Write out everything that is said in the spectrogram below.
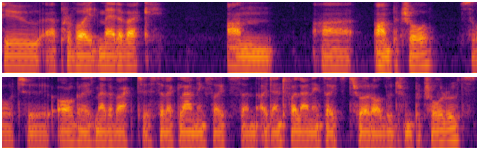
to uh, provide medevac on uh, on patrol. So to organise medevac to select landing sites and identify landing sites throughout all the different patrol routes.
